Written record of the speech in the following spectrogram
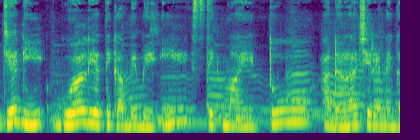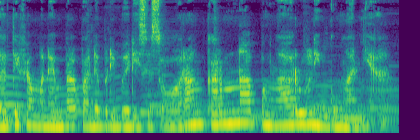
jadi gue lihat di KBBI, stigma itu adalah ciri negatif yang menempel pada pribadi seseorang karena pengaruh lingkungannya.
